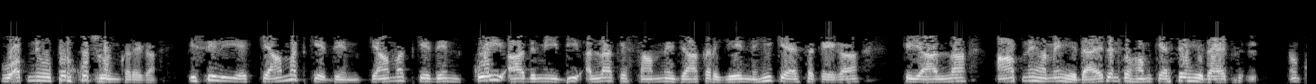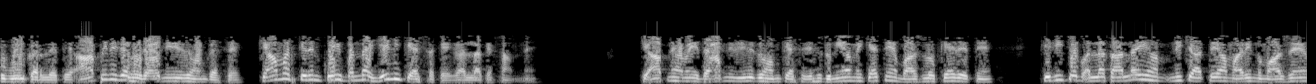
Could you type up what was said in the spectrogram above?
وہ اپنے اوپر خود ظلم کرے گا۔ اسی لیے قیامت کے دن، قیامت کے دن کوئی آدمی بھی اللہ کے سامنے جا کر یہ نہیں کہہ سکے گا کہ یا اللہ، آپ نے ہمیں ہدایت تو ہم کیسے ہدایت قبول کر لیتے۔ آپ ہی نے جب ہدایت نہیں دی تو ہم کیسے؟ قیامت کے دن کوئی بندہ یہ نہیں کہہ سکے گا اللہ کے سامنے کہ آپ نے ہمیں ہدایت نہیں دی تھی تو ہم کیسے؟ جیسے دنیا میں کہتے ہیں، بعض لوگ کہہ دیتے ہیں کہ جی جب اللہ تعالیٰ ہی ہم نہیں چاہتے، ہماری نمازیں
